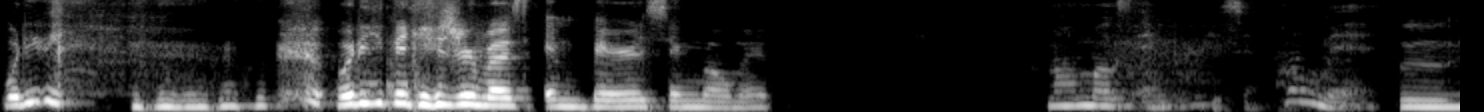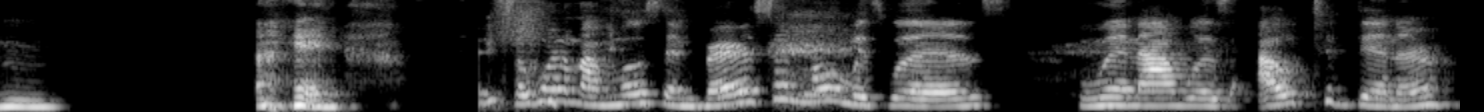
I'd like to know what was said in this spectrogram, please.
What do you what do you think is your most embarrassing moment? My most embarrassing moment. Mm-hmm. Okay. So one of my most embarrassing moments was when I was out to dinner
